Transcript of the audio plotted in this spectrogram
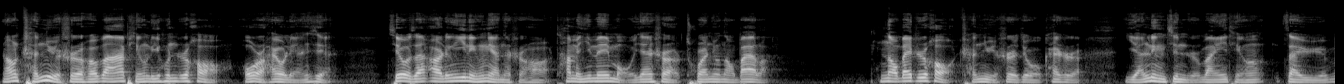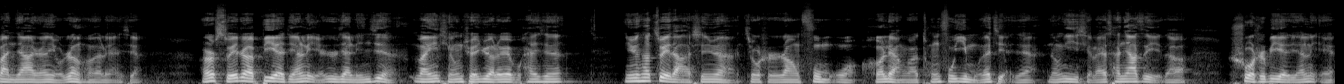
然后陈女士和万阿平离婚之后，偶尔还有联系，结果在二零一零年的时候，他们因为某一件事儿突然就闹掰了。闹掰之后，陈女士就开始严令禁止万一婷再与万家人有任何的联系，而随着毕业典礼日渐临近，万一婷却越来越不开心，因为她最大的心愿就是让父母和两个同父异母的姐姐能一起来参加自己的硕士毕业典礼。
